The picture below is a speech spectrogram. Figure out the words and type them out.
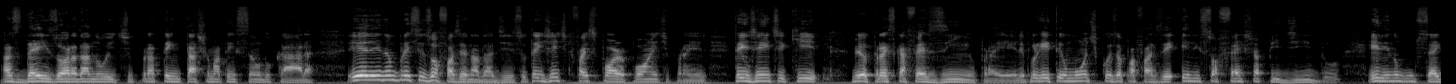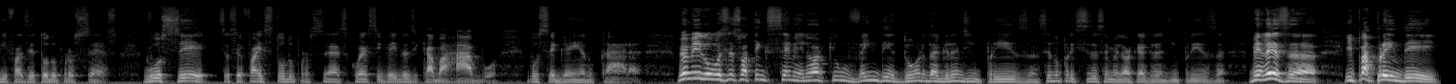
às 10 horas da noite para tentar chamar a atenção do cara. Ele não precisou fazer nada disso. Tem gente que faz PowerPoint para ele. Tem gente que, meu, traz cafezinho para ele, porque ele tem um monte de coisa para fazer, ele só fecha pedido. Ele não consegue fazer todo o processo. Você, se você faz todo o processo, conhece vendas de cabo a rabo, você ganha do cara. Meu amigo, você só tem que ser melhor que o vendedor da grande empresa. Você não precisa ser melhor que a grande empresa. Beleza? E para aprender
